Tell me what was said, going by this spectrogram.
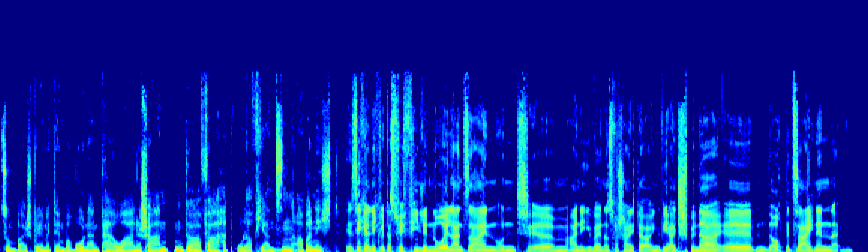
zum Beispiel mit den Bewohnern peruanischer Andendörfer, hat Olaf Janssen aber nicht. Sicherlich wird das für viele Neuland sein und ähm, einige werden das wahrscheinlich da irgendwie als Spinner äh, auch bezeichnen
